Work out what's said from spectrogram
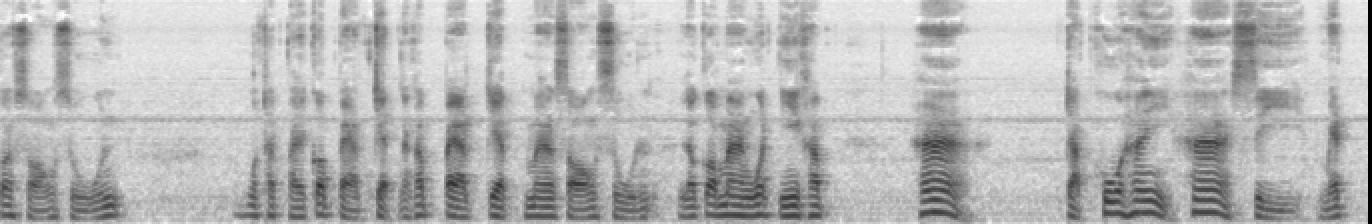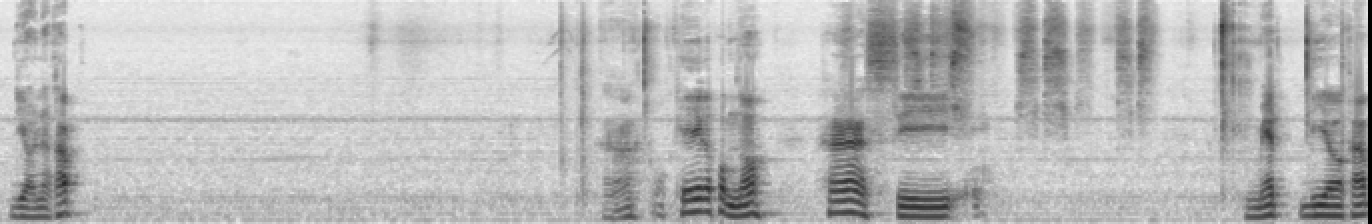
ก็สองศูนย์งวดถัดไปก็แปดเจ็ดนะครับแปดเจ็ดมาสองศูนย์แล้วก็มางวดนี้ครับห้าจับคู่ให้ห้าสี่เม็ดเดียวนะครับ อ่าโอเคครับผมเนาะห้าสี่เม็ดเดียวครับ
